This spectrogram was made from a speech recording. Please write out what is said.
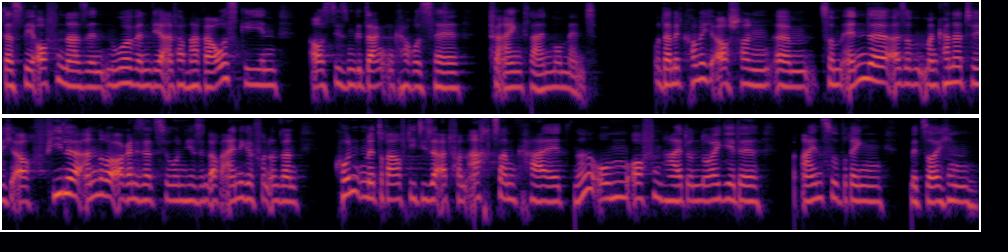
dass wir offener sind, nur wenn wir einfach mal rausgehen aus diesem Gedankenkarussell für einen kleinen Moment. Und damit komme ich auch schon ähm, zum Ende. Also man kann natürlich auch viele andere Organisationen, hier sind auch einige von unseren Kunden mit drauf, die diese Art von Achtsamkeit, ne, um Offenheit und Neugierde einzubringen mit solchen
